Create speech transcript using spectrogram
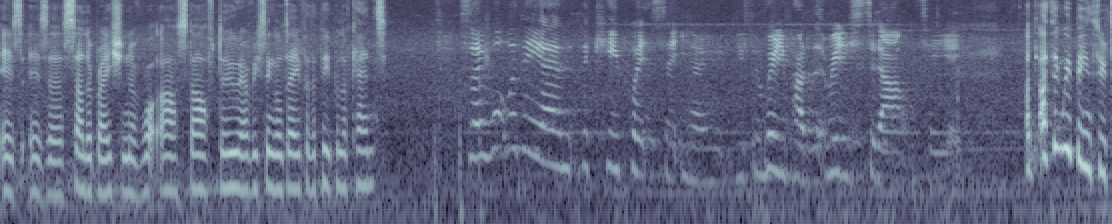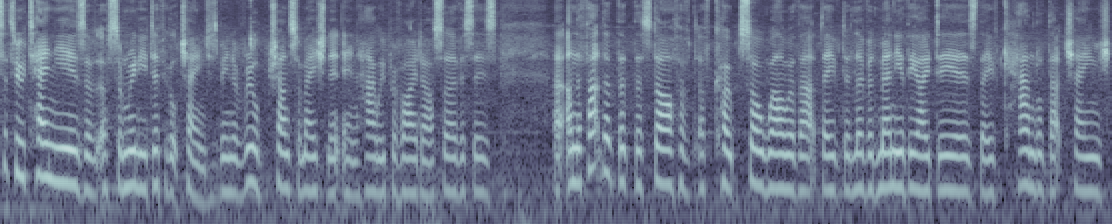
is is a celebration of what our staff do every single day for the people of Kent. So, what were the um, the key points that you know you feel really proud of that really stood out to you? I, I think we've been through t- through ten years of, of, some really difficult change. There's been a real transformation in, in how we provide our services. Uh, and the fact that, that the staff have, have coped so well with that, they've delivered many of the ideas, they've handled that change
